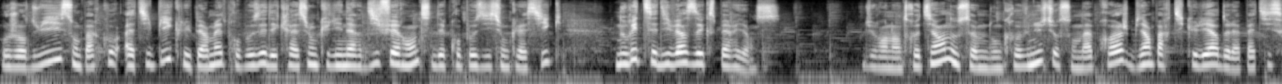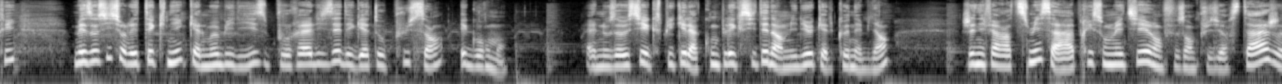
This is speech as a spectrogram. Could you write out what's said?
Aujourd'hui, son parcours atypique lui permet de proposer des créations culinaires différentes des propositions classiques, nourries de ses diverses expériences. Durant l'entretien, nous sommes donc revenus sur son approche bien particulière de la pâtisserie, mais aussi sur les techniques qu'elle mobilise pour réaliser des gâteaux plus sains et gourmands. Elle nous a aussi expliqué la complexité d'un milieu qu'elle connaît bien, Jennifer Hart-Smith a appris son métier en faisant plusieurs stages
